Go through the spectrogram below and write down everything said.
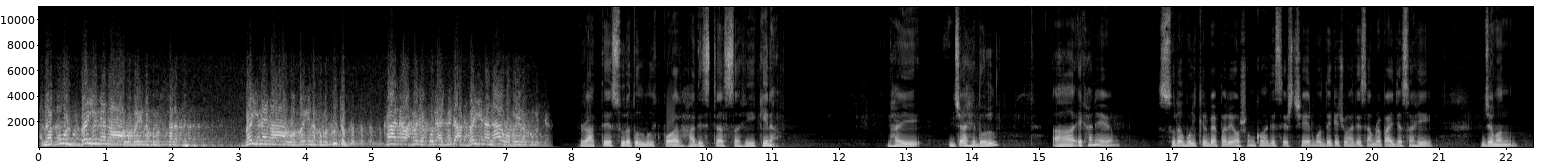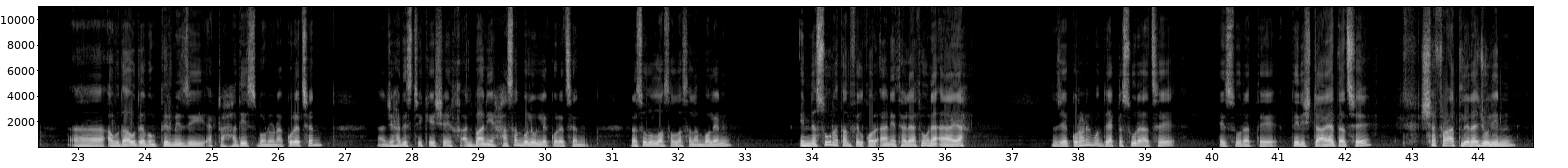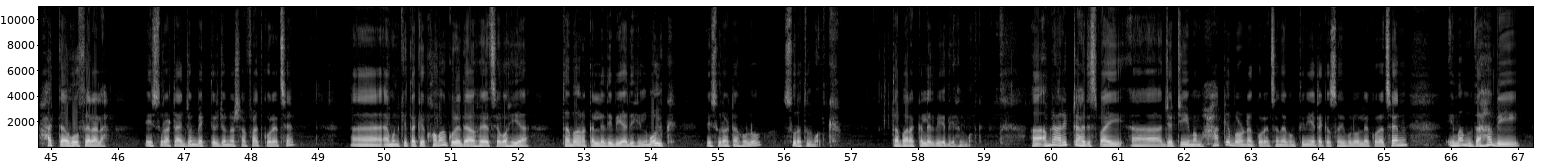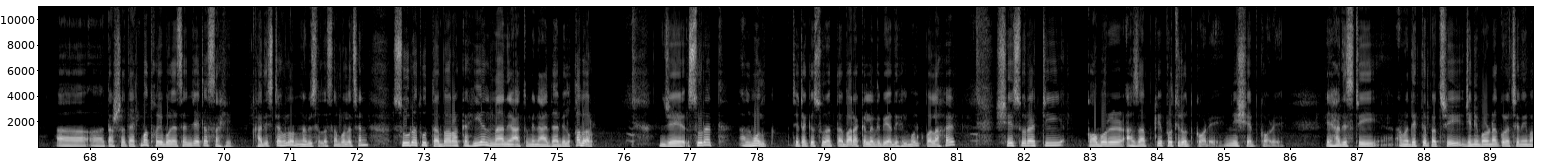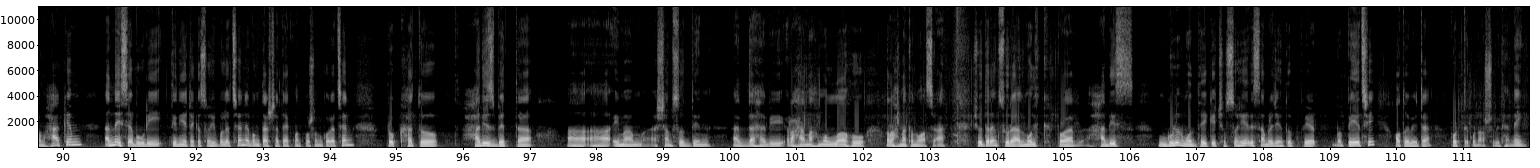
نقول بيننا وبينكم السلف بيننا وبينكم الكتب كان أحمد يقول البدع بيننا وبينكم الجنة রাতে সুরাতুল মুল্ক পড়ার হাদিসটা সহি কিনা ভাই জাহেদুল আহ, এখানে সুরা মুলকের ব্যাপারে অসংখ্য হাদিস এসছে এর মধ্যে কিছু হাদিস আমরা পাই যে সাহি যেমন আহ, আবু দাউদ এবং তিরমিজি একটা হাদিস বর্ণনা করেছেন আহ, যে হাদিসটিকে শেখ আলবানী হাসান বলে উল্লেখ করেছেন। রাসূলুল্লাহ সাল্লাহ সাল্লাম বলেন, ইন্না সুরাতান ফিল কোরআনে থালাথুনা আয়াহ। যে কোরআনের মধ্যে একটা সুরা আছে, এই সুরাতে তিরিশটা আয়াত আছে, শাফাআত লিরাজুলিন হাত্তা গোফের আলাহ এই সুরাটা একজন ব্যক্তির জন্য শাফাত করেছে এমনকি তাকে ক্ষমা করে দেওয়া হয়েছে, ওয়াহিয়া তাবারাকাল্লাদি বিয়াদিহিল মুলক। এই সুরাটা হলো সুরাতুল মুলক। তাবারাকাল্লাদি বিয়াদিহিল মুলক। আহ, আমরা আরেকটা হাদিস পাই যেটি ইমাম হাকে বর্ণনা করেছেন এবং তিনি এটাকে সহি বলে উল্লেখ করেছেন। ইমাম দাহাবি তার সাথে একমত হয়ে বলেছেন যে এটা সাহি। হাদিসটা হলো নবী সাল্লাহ সাল্লাম বলেছেন সুরাতু তাবারাকা হিয়াল মানে আতমিন আদাবিল কবর। যে সুরাত আল মুলক যেটাকে সুরাত তাবারাকাল্লাদি বিয়াদিহিল মুলক বলা হয় সেই সুরাটি কবরের আজাবকে প্রতিরোধ করে নিষেধ করে। এই হাদিসটি আমরা দেখতে পাচ্ছি, যিনি বর্ণনা করেছেন ইমাম হাকেম আন্নাই সাবুরি তিনি এটাকে সহি বলেছেন এবং তার সাথে একমত পোষণ করেছেন। প্রখ্যাত হাদিস বেত্তা ইমাম শামসুদ্দিন আদাহাবি রাহামাহমুল্লাহ রহমাতন ওয়াসা সুতরাং সুরা আল মুলক পড়ার হাদিসগুলোর মধ্যে কিছু সহি হাদিস আমরা যেহেতু পেয়েছি, অতএব এটা পড়তে কোনো অসুবিধা নেই।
